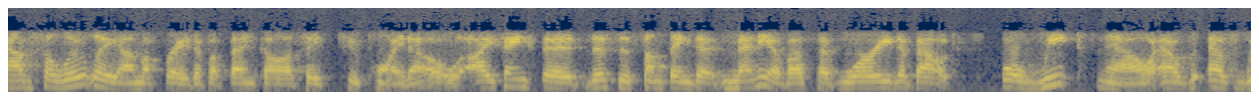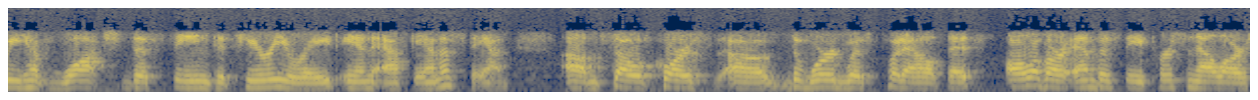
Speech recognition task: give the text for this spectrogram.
Absolutely, I'm afraid of a Benghazi 2.0. I think that this is something that many of us have worried about for weeks now as, as we have watched this scene deteriorate in Afghanistan. Um, so, of course, uh, the word was put out that all of our embassy personnel are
